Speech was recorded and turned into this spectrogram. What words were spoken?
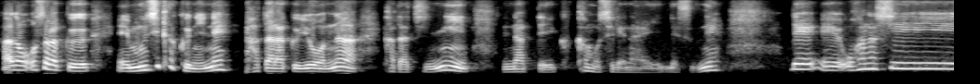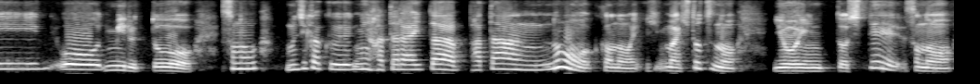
あの、おそらく、え無自覚にね、働くような形になっていくかもしれないですね。で、えお話を見ると、その無自覚に働いたパターンの、この、まあ、一つの要因として、その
